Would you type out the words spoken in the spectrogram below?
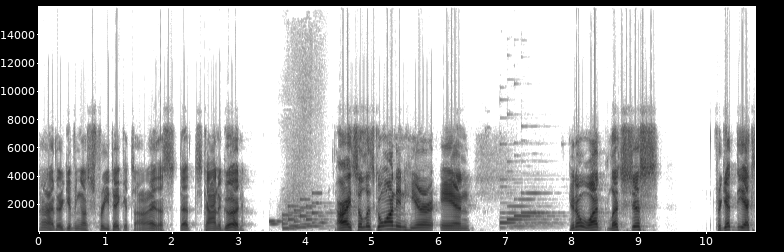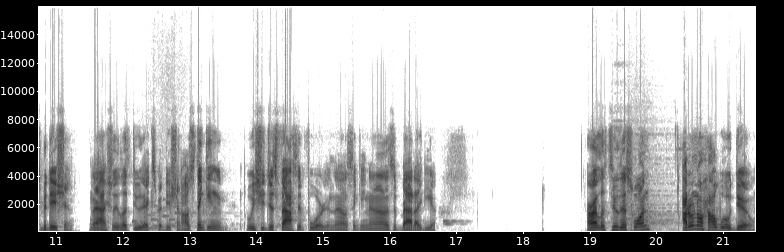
Alright, they're giving us free tickets. Alright, that's, that's kind of good. All right, so let's go on in here and you know what? Let's just forget the expedition. Actually, let's do the expedition. I was thinking we should just fast it forward, and then I was thinking, nah, that's a bad idea. All right, let's do this one. I don't know how we'll do.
